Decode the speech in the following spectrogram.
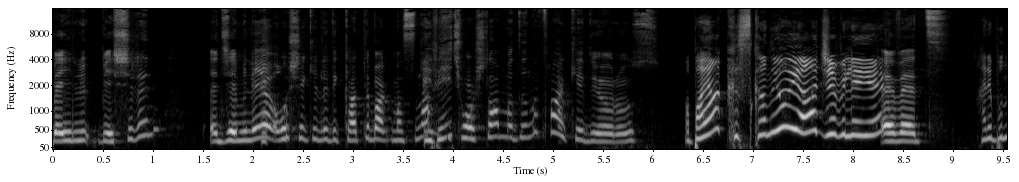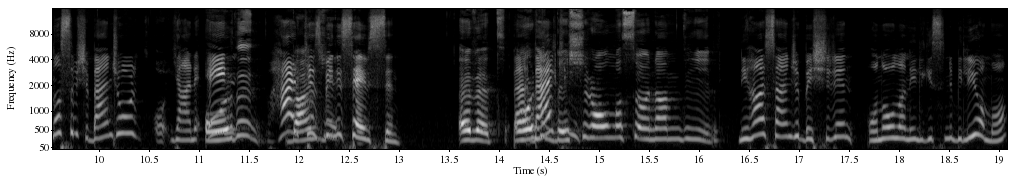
Be- Beşir'in e, Cemile'ye o şekilde dikkatli bakmasından Evet. hiç hoşlanmadığını fark ediyoruz. bayağı kıskanıyor ya Cemile'yi. Evet. Hani bu nasıl bir şey? Bence o, o- yani en Orada herkes bence- beni sevsin. Evet. Ben- orada belki- Beşir olması önemli değil. Nihal sence Beşir'in ona olan ilgisini biliyor mu?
